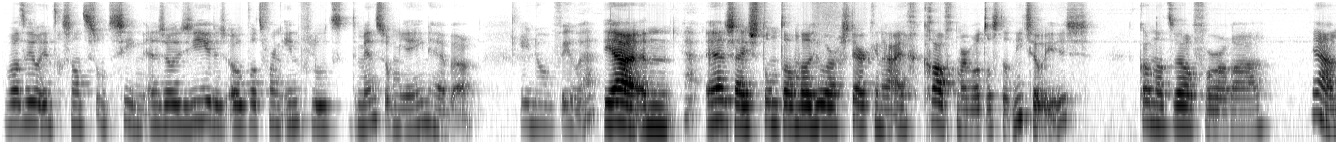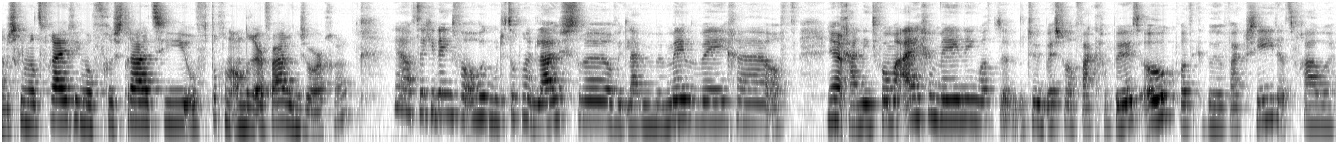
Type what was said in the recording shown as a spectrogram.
Wat heel interessant is om te zien. En zo zie je dus ook wat voor een invloed de mensen om je heen hebben. Enorm veel, hè? Ja, en Ja. Hè, zij stond dan wel heel erg sterk in haar eigen kracht. Maar wat als dat niet zo is, kan dat wel voor eh, ja, misschien wat wrijving of frustratie of toch een andere ervaring zorgen. Ja, of dat je denkt van, oh, ik moet er toch naar luisteren. Of ik laat me meebewegen. Of Ja. ik ga niet voor mijn eigen mening. Wat eh, natuurlijk best wel vaak gebeurt ook. Wat ik heel vaak zie. Dat vrouwen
